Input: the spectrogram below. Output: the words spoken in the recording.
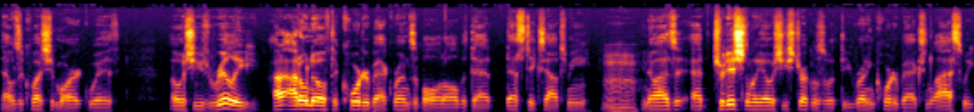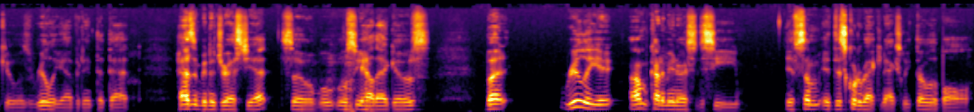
That was a question mark with OSU's. Really, I, I don't know if the quarterback runs the ball at all, but that, that sticks out to me. hmm You know, as at, traditionally OSU struggles with the running quarterbacks, and last week it was really evident that that hasn't been addressed yet. So we'll we'll see how that goes. But really, I'm kind of interested to see if some if this quarterback can actually throw the ball.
